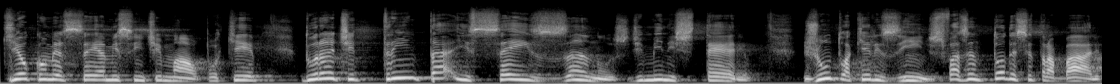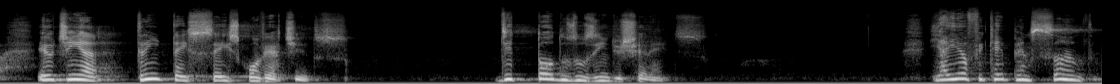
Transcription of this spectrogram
que eu comecei a me sentir mal, porque durante 36 anos de ministério, junto àqueles índios, fazendo todo esse trabalho, eu tinha 36 convertidos, de todos os índios xerentes. E aí eu fiquei pensando,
